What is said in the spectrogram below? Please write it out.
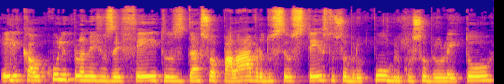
Ele calcula e planeja os efeitos da sua palavra, dos seus textos sobre o público, sobre o leitor.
